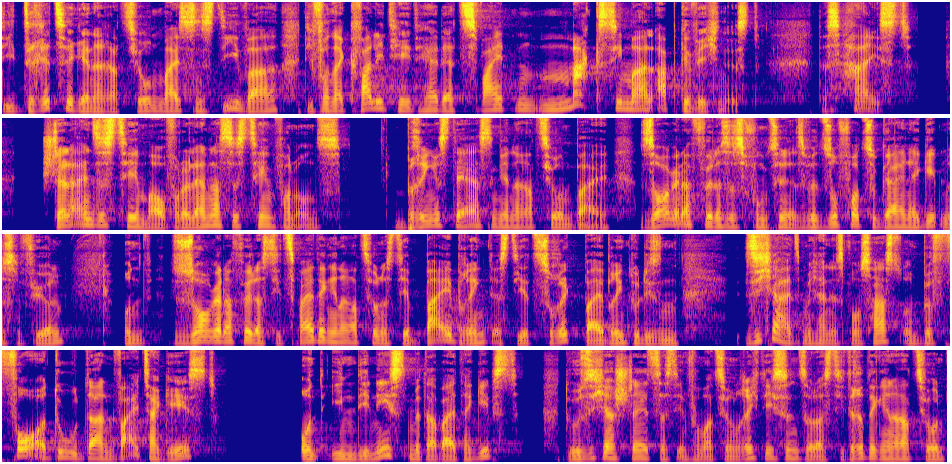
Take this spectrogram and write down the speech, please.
die dritte Generation meistens die war, die von der Qualität her der zweiten maximal abgewichen ist. Das heißt, stelle ein System auf oder lerne das System von uns, Bring es der ersten Generation bei. Sorge dafür, dass es funktioniert. Es wird sofort zu geilen Ergebnissen führen. Und sorge dafür, dass die zweite Generation es dir beibringt, es dir zurück beibringt, du diesen Sicherheitsmechanismus hast. Und bevor du dann weitergehst und ihnen die nächsten Mitarbeiter gibst, du sicherstellst, dass die Informationen richtig sind, sodass die dritte Generation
